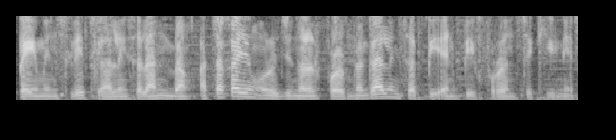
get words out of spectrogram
payment slip galing sa land bank at saka yung original form na galing sa PNP Forensic Unit.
